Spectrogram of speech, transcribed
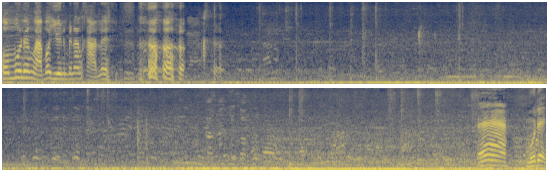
ผมมือนึงหล่ะบ่ายืนเป็นอันขาดเลย หมูเด้ง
